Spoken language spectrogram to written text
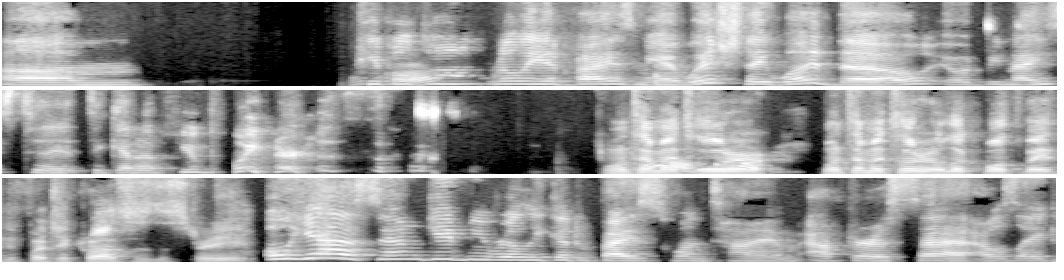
Um people Okay. don't really advise me. I wish they would though. It would be nice to to get a few pointers. One time I Oh, told her, one time I told her to look both ways before she crosses the street. oh yeah, Sam gave me really good advice one time after a set. I was like,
